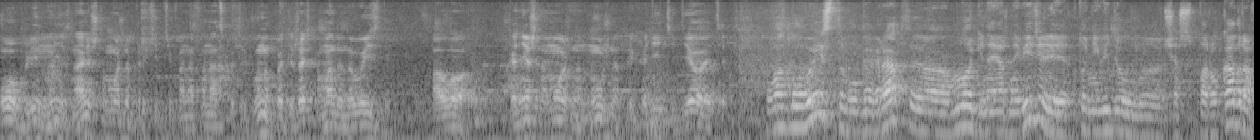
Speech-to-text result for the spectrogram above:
«О, блин, мы не знали, что можно прийти типа на фанатскую трибуну, поддержать команду на выезде». Алло, конечно, можно, нужно, приходите, делайте. У вас был выезд в Волгоград, э, многие, наверное, видели. Кто не видел, э, сейчас пару кадров.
